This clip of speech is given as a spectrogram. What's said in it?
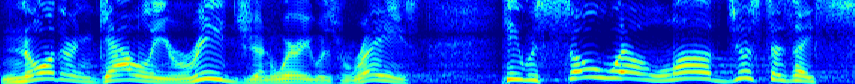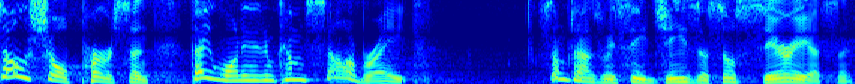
northern Galilee region where he was raised. He was so well loved just as a social person, they wanted him to come celebrate. Sometimes we see Jesus so serious and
